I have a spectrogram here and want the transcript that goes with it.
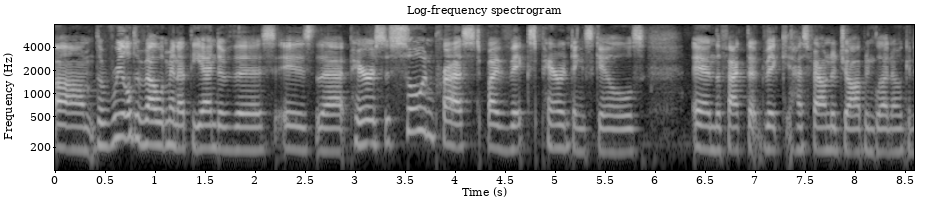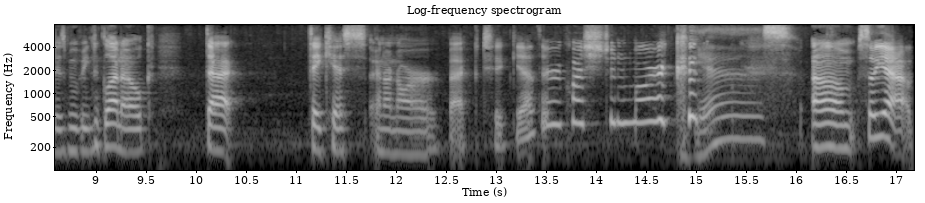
Um, the real development at the end of this is that Paris is so impressed by Vic's parenting skills and the fact that Vic has found a job in Glen Oak and is moving to Glen Oak that they kiss and are back together question mark Yes. um so yeah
